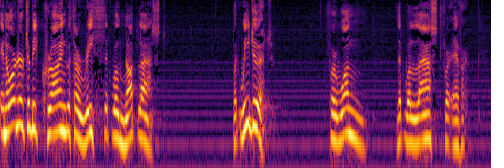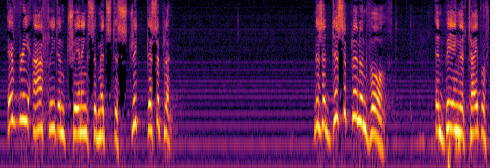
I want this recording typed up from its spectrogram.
in order to be crowned with a wreath that will not last. But we do it for one that will last forever. Every athlete in training submits to strict discipline. There's a discipline involved in being the type of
